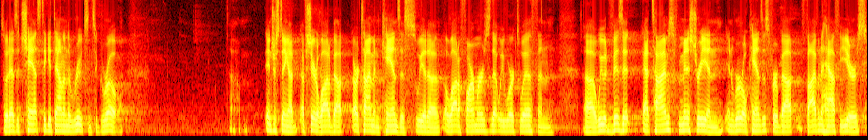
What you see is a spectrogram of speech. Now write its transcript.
So it has a chance to get down in the roots and to grow. Um, interesting, I've shared a lot about our time in Kansas. We had a, a lot of farmers that we worked with, and uh, we would visit at times ministry in, in rural Kansas for about five and a half years.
